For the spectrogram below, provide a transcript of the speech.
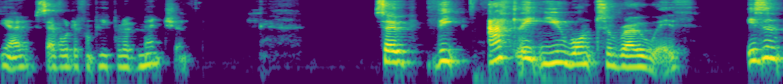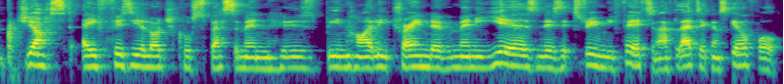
you know, several different people have mentioned? So the athlete you want to row with isn't just a physiological specimen who's been highly trained over many years and is extremely fit and athletic and skillful.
